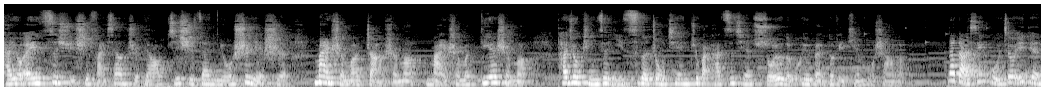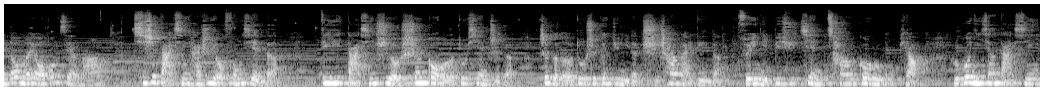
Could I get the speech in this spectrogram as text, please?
财友 A 自诩是反向指标，即使在牛市也是卖什么涨什么，买什么跌什么，他就凭着一次的中签，就把他之前所有的亏本都给填补上了。那打新股就一点都没有风险吗？其实打新还是有风险的。第一，打新是有申购额度限制的，这个额度是根据你的持仓来定的，所以你必须建仓购入股票。如果你想打新，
